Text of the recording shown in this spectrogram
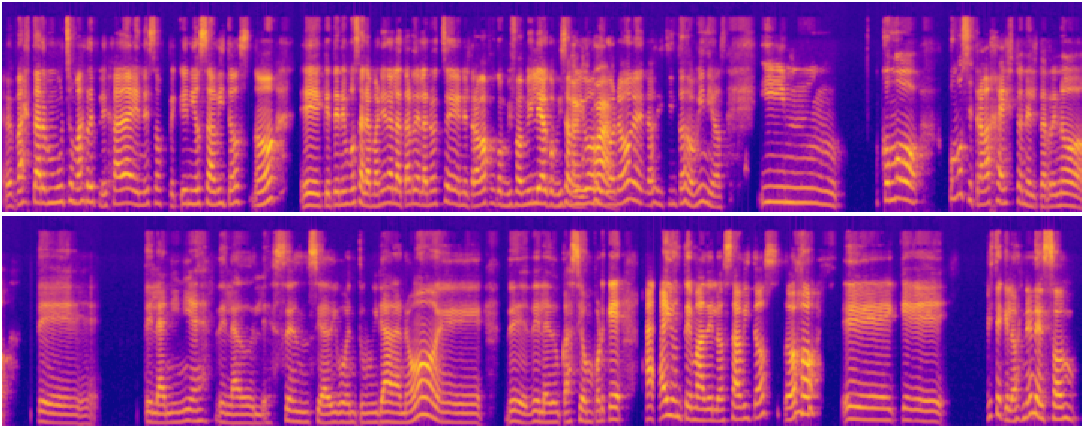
eh, va a estar mucho más reflejada en esos pequeños hábitos, ¿no? que tenemos a la mañana, a la tarde, a la noche, en el trabajo, con mi familia, con mis amigos, digo, ¿no? En los distintos dominios. Y mm, cómo, cómo se trabaja esto en el terreno de, de la niñez, de la adolescencia, digo, en tu mirada, ¿no? Eh, de, la educación, porque hay un tema de los hábitos, ¿no? Eh, que, viste que los nenes son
